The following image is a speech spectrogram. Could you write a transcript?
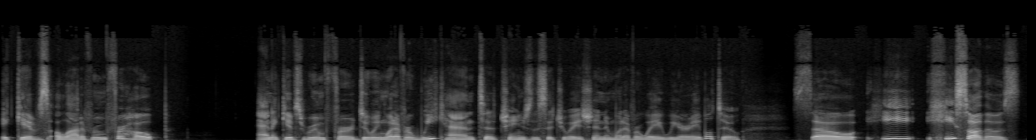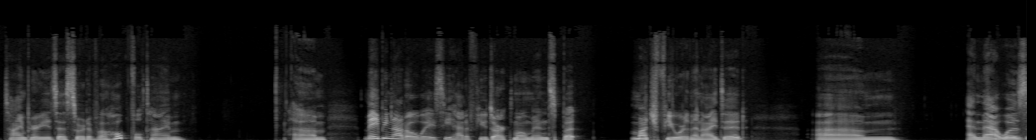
it gives a lot of room for hope and it gives room for doing whatever we can to change the situation in whatever way we are able to. So he he saw those time periods as sort of a hopeful time. Um, maybe not always. He had a few dark moments, but much fewer than I did. Um, and that was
